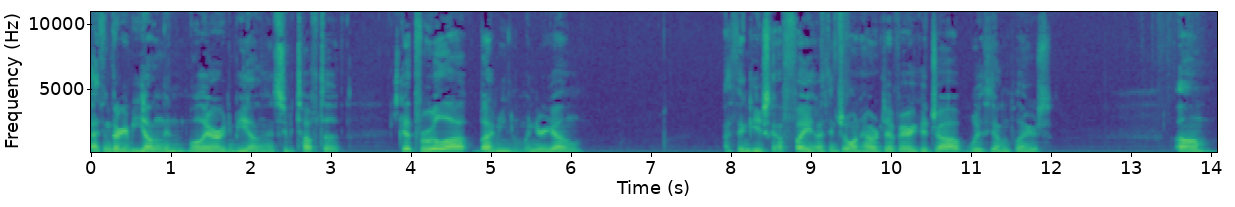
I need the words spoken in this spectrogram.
I think they're gonna be young, and well, they are gonna be young. It's gonna be tough to get through a lot. But I mean, when you're young, I think you just gotta fight. And I think Juwan Howard did a very good job with young players. Um,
